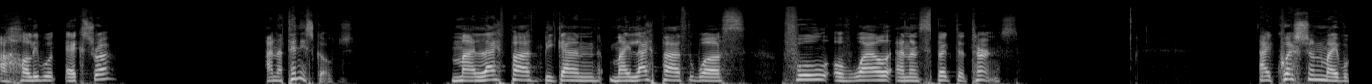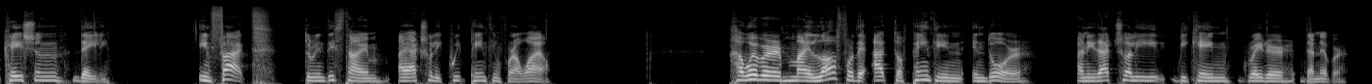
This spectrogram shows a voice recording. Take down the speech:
a Hollywood extra, and a tennis coach. My life path began, my life path was full of wild and unexpected turns. I questioned my vocation daily. In fact, during this time, I actually quit painting for a while. However, my love for the act of painting endured, and it actually became greater than ever.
